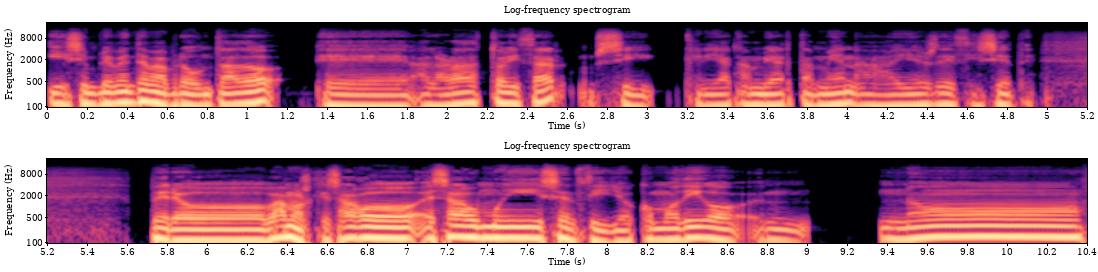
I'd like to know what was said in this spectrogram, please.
y simplemente me ha preguntado a la hora de actualizar si quería cambiar también a iOS 17. Pero vamos, que es algo, es algo muy sencillo. Como digo, no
